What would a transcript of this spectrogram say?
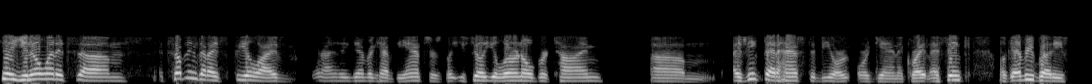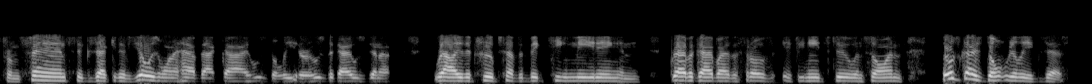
Yeah, you know what? It's um, it's something that I feel I've I never have the answers, but you feel you learn over time um, I think that has to be or, organic, right? And I think, look, everybody from fans to executives, you always want to have that guy who's the leader, who's the guy who's going to rally the troops, have the big team meeting, and grab a guy by the throat if he needs to, and so on. Those guys don't really exist.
